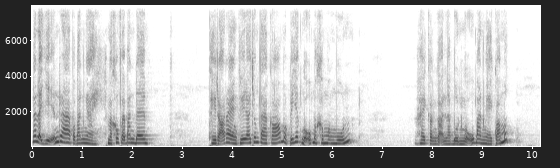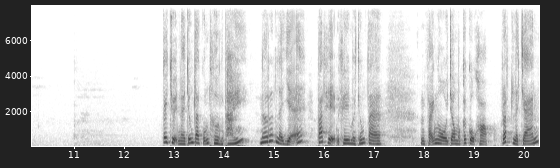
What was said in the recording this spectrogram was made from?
nó lại diễn ra vào ban ngày mà không phải ban đêm. Thì rõ ràng khi đó chúng ta có một cái giấc ngủ mà không mong muốn, hay còn gọi là buồn ngủ ban ngày quá mức. Cái chuyện này chúng ta cũng thường thấy, nó rất là dễ phát hiện khi mà chúng ta phải ngồi trong một cái cuộc họp rất là chán,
